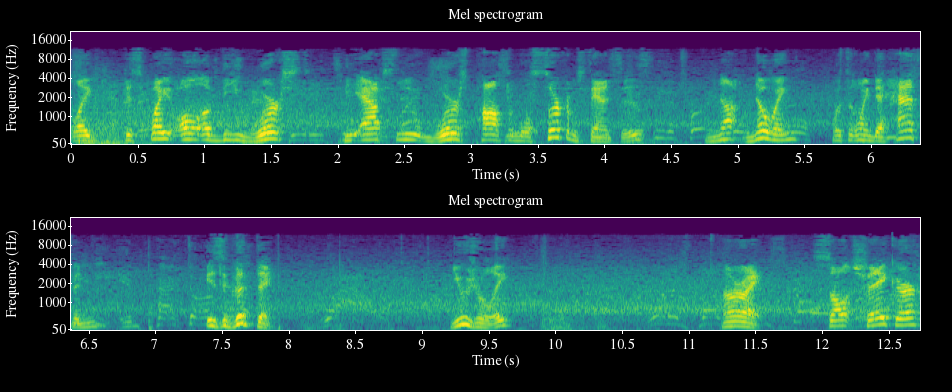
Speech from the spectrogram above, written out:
like despite all of the worst, the absolute worst possible circumstances, not knowing what's going to happen is a good thing. Usually. All right, Salt Shaker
